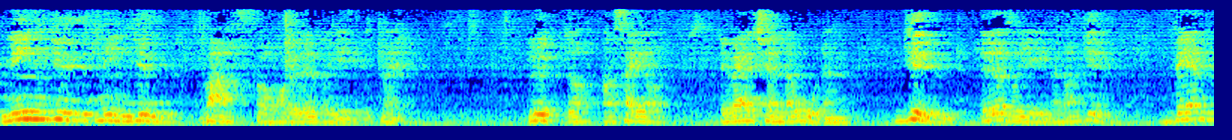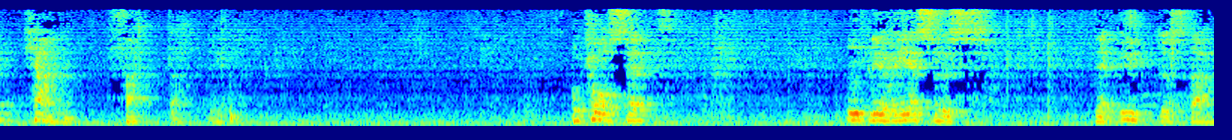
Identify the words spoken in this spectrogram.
min Gud, min Gud, varför har du övergivit mig? Luther, han säger de välkända orden, Gud, övergiven av Gud. Vem kan fatta det? På korset upplever Jesus det yttersta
